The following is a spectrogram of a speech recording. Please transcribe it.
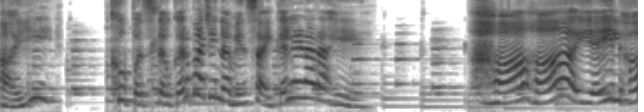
आई खूपच लवकर माझी नवीन सायकल येणार आहे. हा हा येईल ह.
